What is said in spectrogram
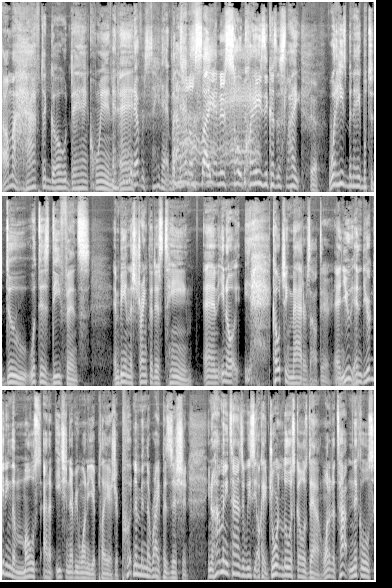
I'm gonna have to go Dan Quinn. And who would ever say that? But oh, that's what I'm saying. like- and it's so crazy because it's like Yeah. what he's been able to do with this defense and being the strength of this team. And you know, coaching matters out there, and you mm-hmm. and you're getting the most out of each and every one of your players. You're putting them in the right position. You know, how many times did we see? Okay, Jourdan Lewis goes down, one of the top nickels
